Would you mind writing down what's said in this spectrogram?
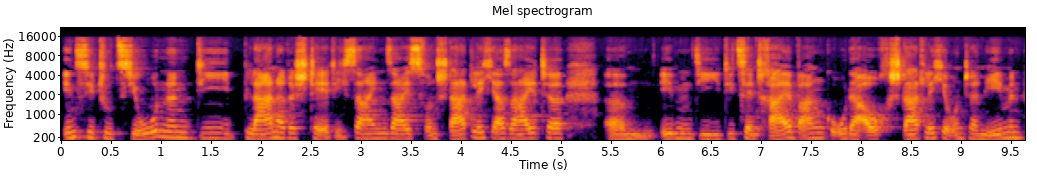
Institutionen, die planerisch tätig sein, sei es von staatlicher Seite, ähm, eben die die Zentralbank oder auch staatliche Unternehmen,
